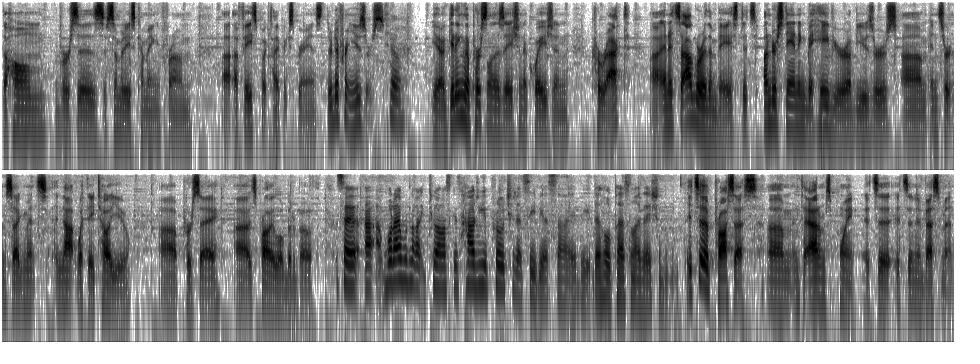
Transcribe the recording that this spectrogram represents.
the home versus if somebody's coming from a Facebook type experience, they're different users. Sure. You know, getting the personalization equation correct uh, and it's algorithm based. It's understanding behavior of users um, in certain segments and not what they tell you uh, per se. Uh, it's probably a little bit of both. So uh, what I would like to ask is how do you approach it at CBSI, the, the whole personalization? It's a process. Um, and to Adam's point, it's, a, it's an investment.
